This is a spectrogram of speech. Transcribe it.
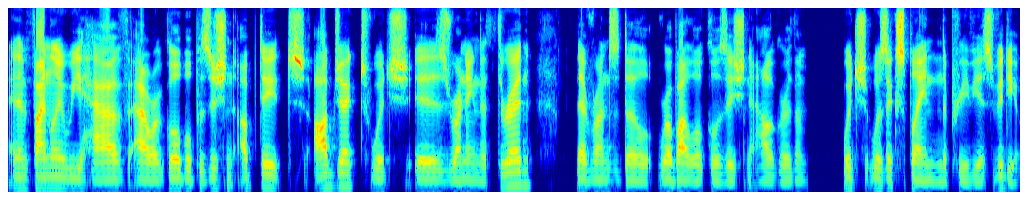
And then finally we have our global position update object, which is running the thread that runs the robot localization algorithm which was explained in the previous video.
